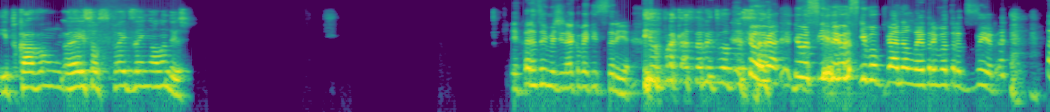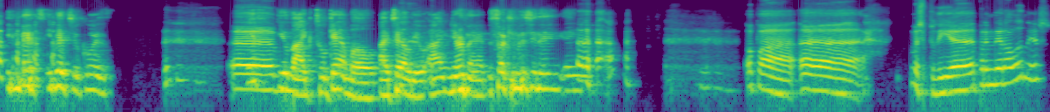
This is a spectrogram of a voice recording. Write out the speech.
e tocavam a Ace of Spades em holandês. E Agora estou a imaginar como é que isso seria. Eu por acaso também estou a Eu, pensar agora- eu, a seguir, eu a seguir vou pegar na letra e vou traduzir. e metes, e metes a coisa. Ah, If you like to gamble, I tell you, I'm your man. Só que imagina em, opa, ah, mas podia aprender holandês.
